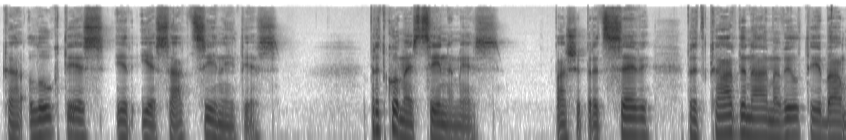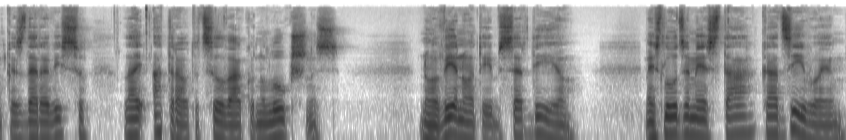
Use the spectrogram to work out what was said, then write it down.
ka lūgties ir iesākt cīnīties. Pret ko mēs cīnāmies? Paši pret sevi, pret kārdinājuma viltībām, kas dara visu, lai atrautu cilvēku no lūkšanas, no vienotības ar Dievu. Mēs lūdzamies tā, kā dzīvojam,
